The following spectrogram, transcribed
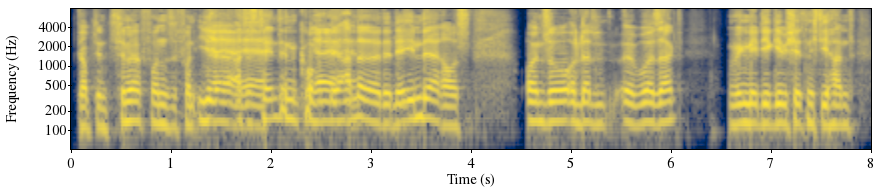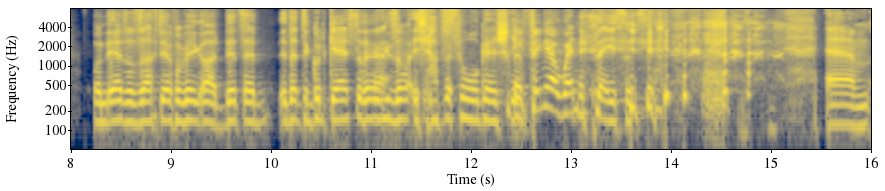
ich glaube, dem Zimmer von, von ihrer Ja, ja, ja, Assistentin kommt Ja, ja, der ja. andere, der, der Inder raus. Und so, und dann, äh, wo er sagt, von wegen, nee, dir gebe ich jetzt nicht die Hand. Und er so sagt, ja, von wegen, oh, that's a, that's a good guess oder irgendwie so. Ich habe so The geschrien. finger went places. Ähm,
